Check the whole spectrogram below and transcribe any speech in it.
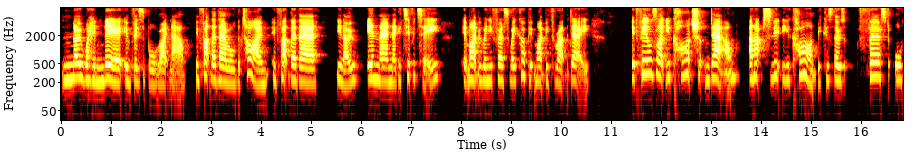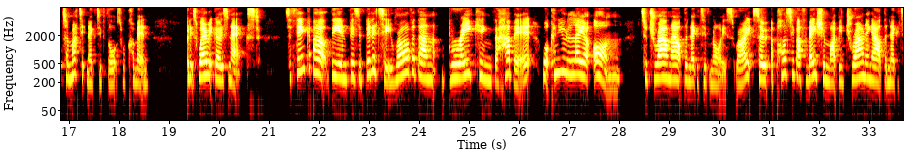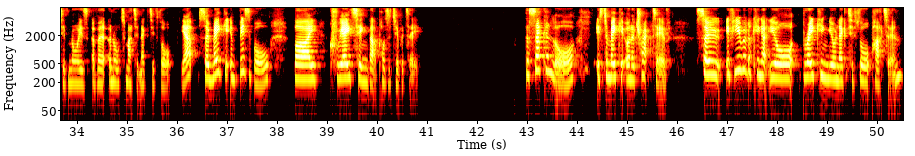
nowhere near invisible right now. In fact, they're there all the time. In fact, they're there, you know, in their negativity. It might be when you first wake up, it might be throughout the day. It feels like you can't shut them down. And absolutely, you can't because those first automatic negative thoughts will come in. But it's where it goes next. So think about the invisibility rather than breaking the habit. What can you layer on to drown out the negative noise, right? So a positive affirmation might be drowning out the negative noise of a, an automatic negative thought. Yeah. So make it invisible by creating that positivity. The second law is to make it unattractive. So if you were looking at your breaking your negative thought pattern,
